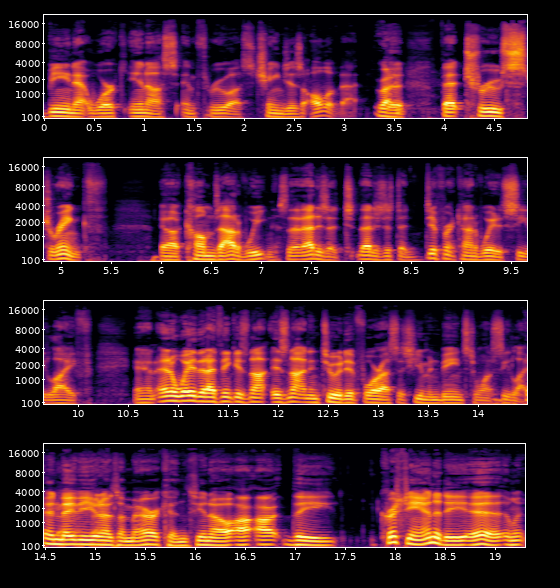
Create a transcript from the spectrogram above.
being at work in us and through us changes all of that. Right. The- that true strength uh, comes out of weakness. That that is a that is just a different kind of way to see life, and in a way that I think is not is not intuitive for us as human beings to want to see life. and maybe even as Americans, you know, our, our, the Christianity is.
